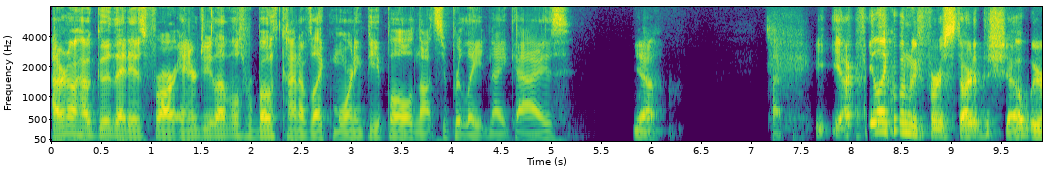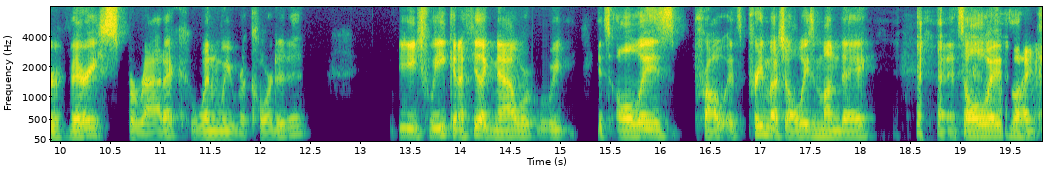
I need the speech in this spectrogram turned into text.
I don't know how good that is for our energy levels. We're both kind of like morning people, not super late night guys. Yeah. Yeah, I feel like when we first started the show, we were very sporadic when we recorded it each week, and I feel like now we're, we it's always pro it's pretty much always Monday, and it's always like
